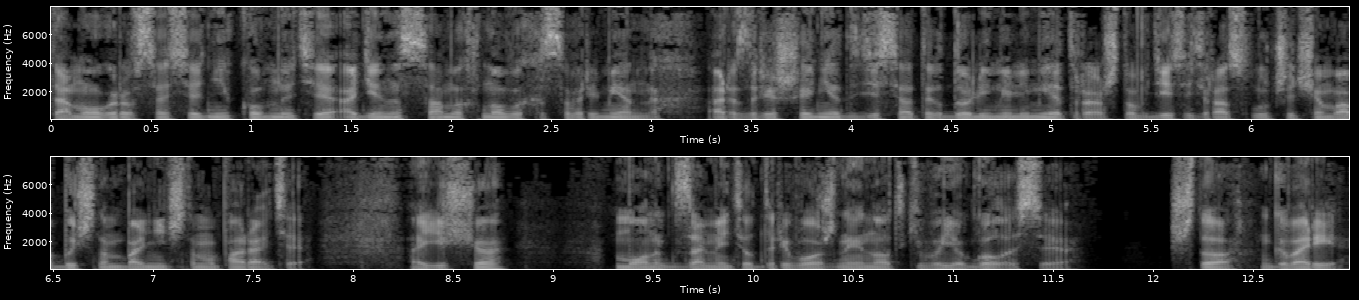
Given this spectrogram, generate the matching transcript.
Томограф в соседней комнате один из самых новых и современных, разрешение до десятых долей миллиметра, что в 10 раз лучше, чем в обычном больничном аппарате. А еще... Монг заметил тревожные нотки в ее голосе. «Что? Говори».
